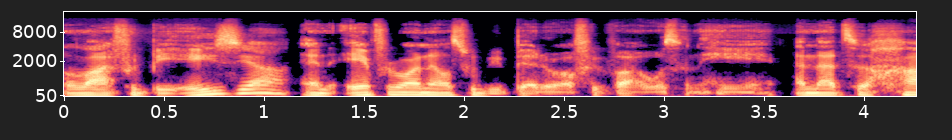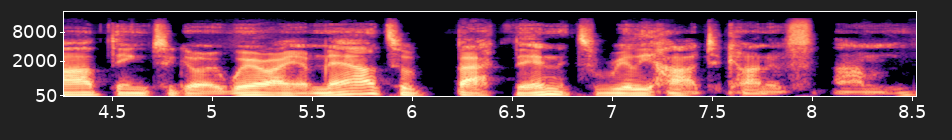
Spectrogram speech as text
life would be easier and everyone else would be better off if I wasn't here. And that's a hard thing to go where I am now to back then. It's really hard to kind of, um,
